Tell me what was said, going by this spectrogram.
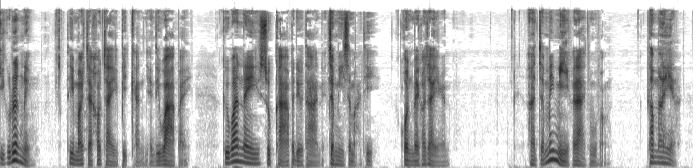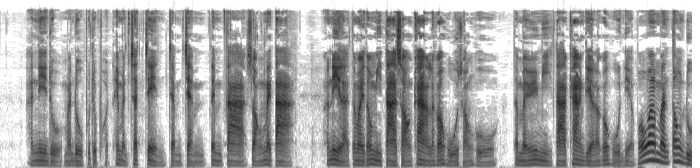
อีกเรื่องหนึ่งที่มักจะเข้าใจผิดกันอย่างที่ว่าไป คือว่าในสุขาปฏิปทานเนี่ยจะมีสมาธิ คนไปเข้าใจอย่างนั้น อาจจะไม่มีก็ได้ทุกฝังทำไมอะ อันนี้ดูมาดูพุทธพจน์ให้มันชัดเจนแจ่มแจ่มเต็มตาสองในตา อันนี้แหละทำไมต้องมีตาสองข้างแล้วก็หูสองหูทำไมไม่มีตาข้างเดียวแล้วก็หูเดียว เพราะว่ามันต้องดู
